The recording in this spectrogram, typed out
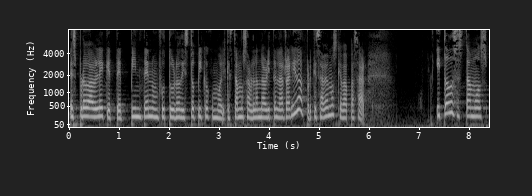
es probable que te pinten un futuro distópico como el que estamos hablando ahorita en la realidad, porque sabemos que va a pasar. Y todos estamos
